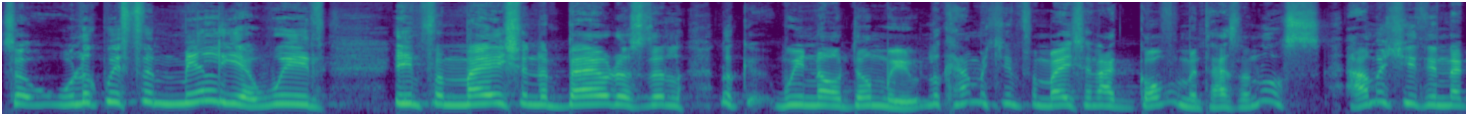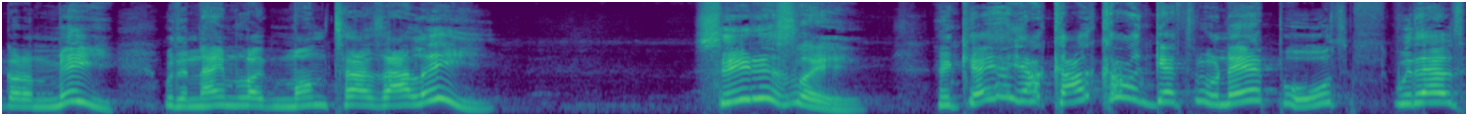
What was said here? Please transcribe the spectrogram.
So, look, we're familiar with information about us. That, look, we know, don't we? Look how much information our government has on us. How much do you think they got on me with a name like Montaz Ali? Seriously. Okay? I can't get through an airport without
